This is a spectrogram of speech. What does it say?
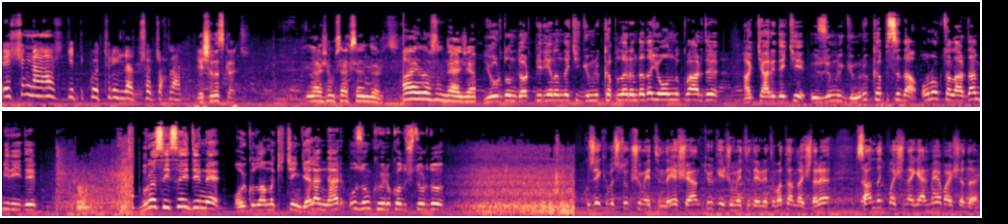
Eşimle gittik götürüyorlar çocuklar. Yaşınız kaç? Yaşım 84. Hayırlı olsun diyeceğim. Yurdun dört bir yanındaki gümrük kapılarında da yoğunluk vardı. Hakkari'deki Üzümlü Gümrük Kapısı da o noktalardan biriydi. Burası ise Edirne. Oy kullanmak için gelenler uzun kuyruk oluşturdu. Kuzey Kıbrıs Türk Cumhuriyeti'nde yaşayan Türkiye Cumhuriyeti Devleti vatandaşları sandık başına gelmeye başladı.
